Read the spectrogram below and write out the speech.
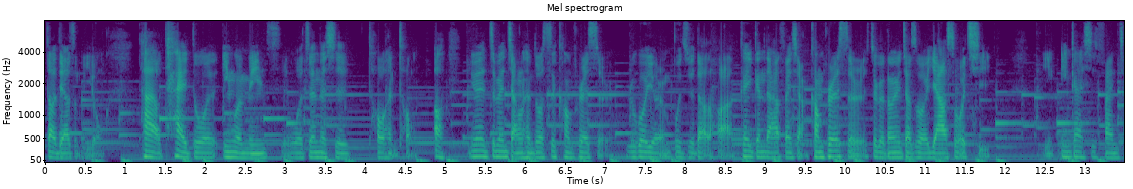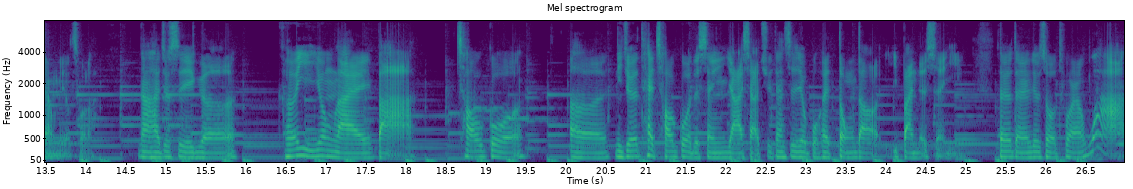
到底要怎么用。它有太多英文名词，我真的是头很痛哦。因为这边讲了很多次 compressor，如果有人不知道的话，可以跟大家分享 compressor 这个东西叫做压缩器，应应该是翻讲没有错啦。那它就是一个可以用来把超过呃你觉得太超过的声音压下去，但是又不会动到一般的声音，所以就等于就是我突然哇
